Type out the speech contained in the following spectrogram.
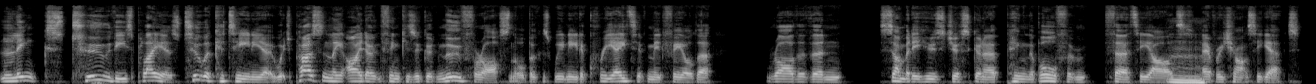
links to these players, to a Coutinho, which personally I don't think is a good move for Arsenal because we need a creative midfielder rather than somebody who's just going to ping the ball from 30 yards mm. every chance he gets.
